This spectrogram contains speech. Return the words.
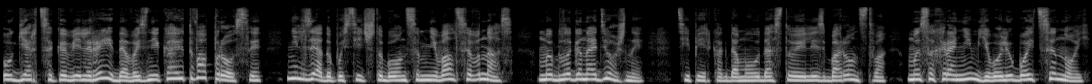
У герцога Вильрейда возникают вопросы. Нельзя допустить, чтобы он сомневался в нас. Мы благонадежны. Теперь, когда мы удостоились баронства, мы сохраним его любой ценой.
